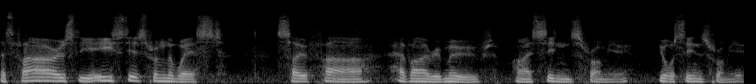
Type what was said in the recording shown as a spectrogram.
As far as the east is from the west, so far have I removed my sins from you, your sins from you.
